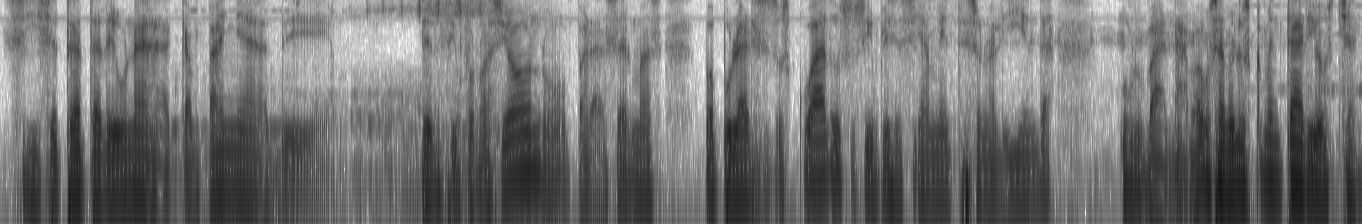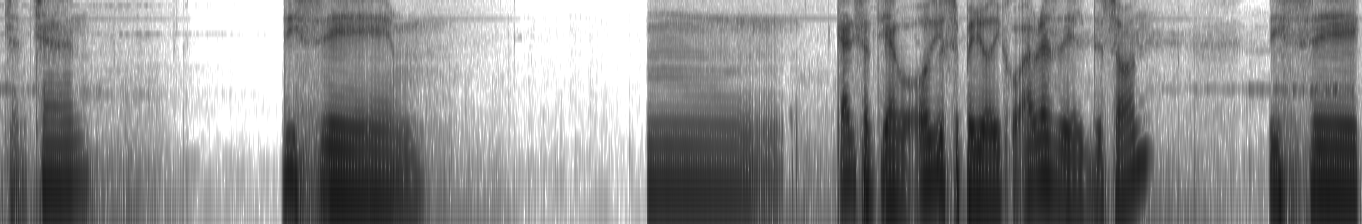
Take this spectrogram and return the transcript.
Si se trata de una campaña de, de desinformación o para hacer más populares esos cuadros o simple y sencillamente es una leyenda urbana. Vamos a ver los comentarios. Chan, chan, chan. Dice... Mm, Cari Santiago, odio ese periódico. ¿Hablas del The Sun? Dice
